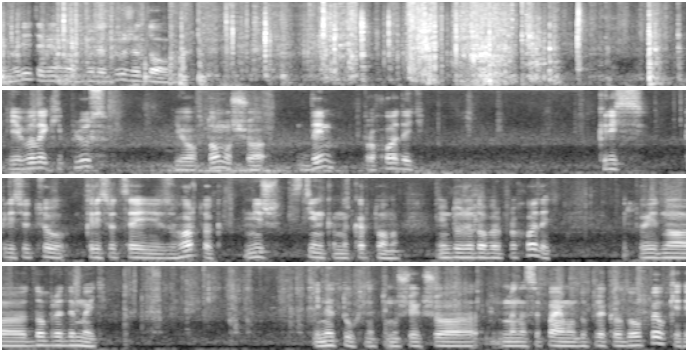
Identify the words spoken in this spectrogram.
І горіти він буде дуже довго. І великий плюс його в тому, що дим проходить крізь, крізь, оцю, крізь оцей згорток між стінками картону. Він дуже добре проходить, відповідно, добре димить. І не тухне, тому що якщо ми насипаємо, до прикладу, опилки,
